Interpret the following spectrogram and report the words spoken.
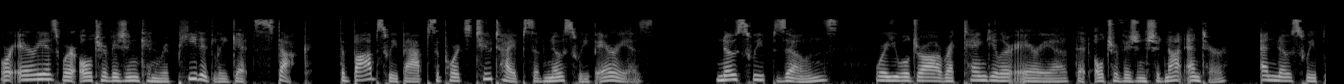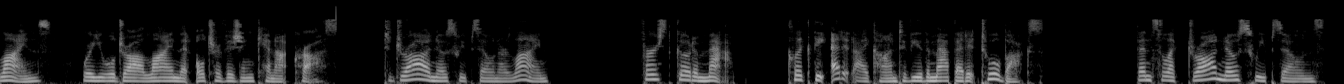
Or areas where Ultravision can repeatedly get stuck. The bObsweep app supports two types of no-sweep areas. No-sweep zones, where you will draw a rectangular area that Ultravision should not enter, and no-sweep lines, where you will draw a line that Ultravision cannot cross. To draw a no-sweep zone or line, first go to Map. Click the Edit icon to view the Map Edit toolbox. Then select Draw No Sweep Zones.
